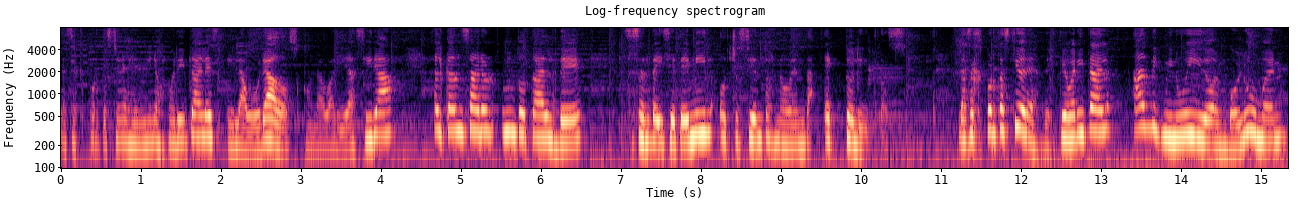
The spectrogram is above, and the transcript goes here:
las exportaciones de vinos varietales elaborados con la variedad Syrah alcanzaron un total de 67.890 hectolitros. Las exportaciones de este varietal han disminuido en volumen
